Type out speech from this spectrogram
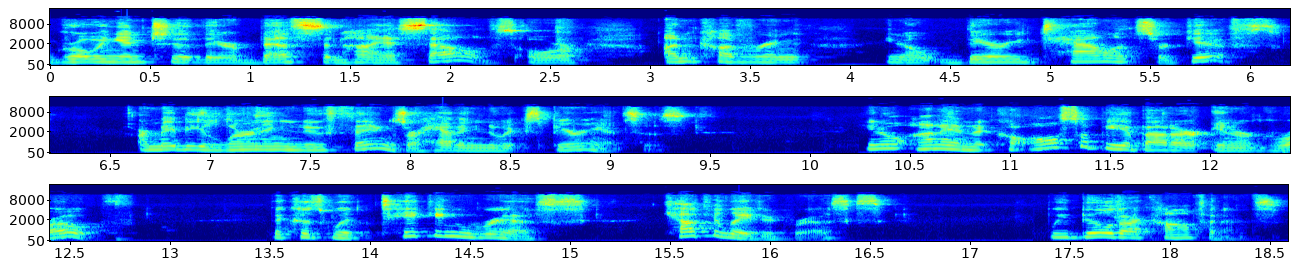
growing into their best and highest selves or uncovering, you know, buried talents or gifts or maybe learning new things or having new experiences. You know, Anna, and it could also be about our inner growth because with taking risks, calculated risks, we build our confidence.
